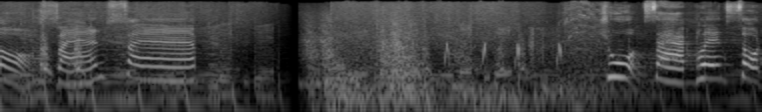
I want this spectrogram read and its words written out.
นอแสนแสบ ช่วงแสบเพลงสด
